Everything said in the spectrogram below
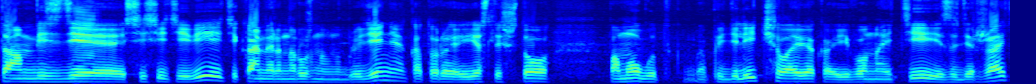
там везде CCTV, эти камеры наружного наблюдения, которые, если что, помогут определить человека, его найти и задержать.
